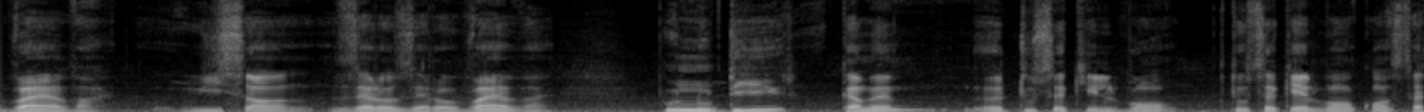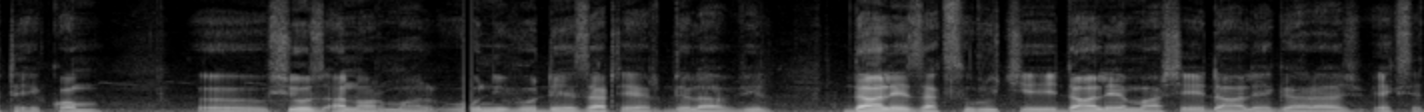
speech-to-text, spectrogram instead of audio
20 20. 800 00 20 20 pour nous dire quand même euh, tout ce qu'ils vont, tout ce qu'elles vont constater comme euh, choses anormales au niveau des artères de la ville, dans les axes routiers, dans les marchés, dans les garages, etc.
